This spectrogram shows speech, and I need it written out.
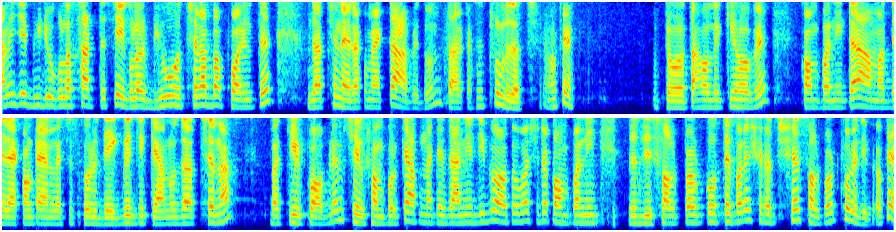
আমি যে ভিডিওগুলো ছাড়তেছি, এগুলোর ভিউ হচ্ছে না বা ইউতে যাচ্ছে না, এরকম একটা আবেদন তার কাছে চলে যাচ্ছে ওকে তো তাহলে কি হবে? কোম্পানিটা আমাদের অ্যাকাউন্ট অ্যানালাইসিস করে দেখবে যে কেন যাচ্ছে না বা কি প্রবলেম সেই সম্পর্কে আপনাকে জানিয়ে দিবে, অথবা সেটা কোম্পানি যদি সলভ আউট করতে পারে, সেটা সে সলভ আউট করে দিবে ওকে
